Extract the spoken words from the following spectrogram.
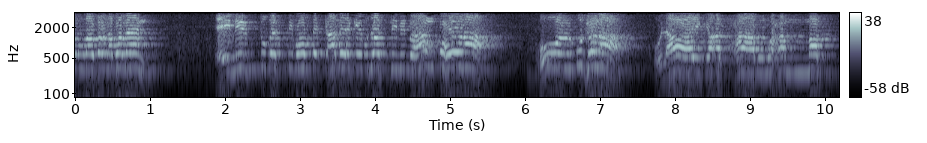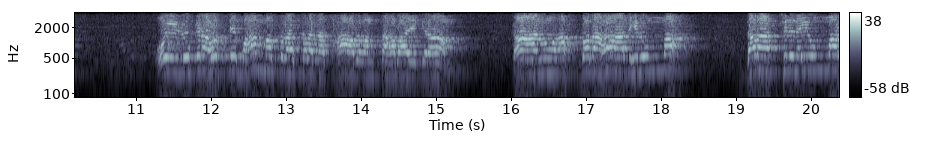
আল্লাহ বলেন, এই মৃত্যু ব্যক্তি বলতে কাদেরকে বুঝাচ্ছি, বিভ্রান্ত হও না, ভুল বুঝো না। মুহাম্মদ। ওই লোকেরা হচ্ছে মোহাম্মদ সাল্লাহ সাল্লামের সাহাব এবং সাহাবায়ে কানু আফদলাহাদিল উম্মাহ যারা ছিলেন এই উম্মার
